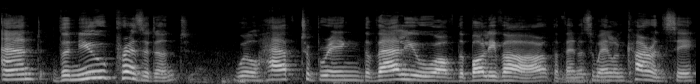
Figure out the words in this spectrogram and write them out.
And the new president will have to bring the value of the bolivar, the Venezuelan currency,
